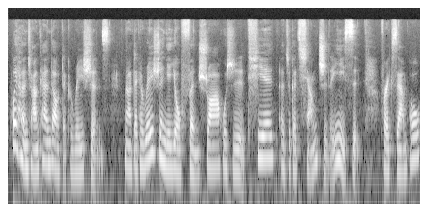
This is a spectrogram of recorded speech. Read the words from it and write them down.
会很常看到 decorations。那 decoration 也有粉刷或是贴呃这个墙纸的意思。For example,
